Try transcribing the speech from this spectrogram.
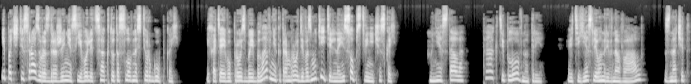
и почти сразу раздражение с его лица кто-то словно стер губкой. И хотя его просьба и была в некотором роде возмутительной и собственнической, мне стало так тепло внутри. Ведь если он ревновал, значит,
